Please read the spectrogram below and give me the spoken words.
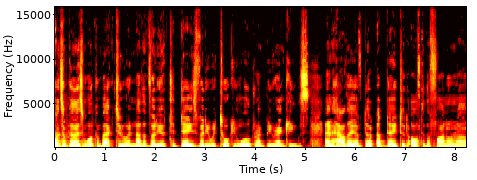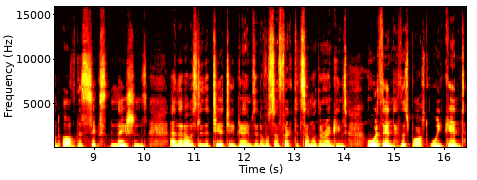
What's up guys and welcome back to another video. Today's video we're talking World Rugby rankings and how they have updated after the final round of the Six Nations and then obviously the Tier 2 games that have also affected some of the rankings within this past weekend.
